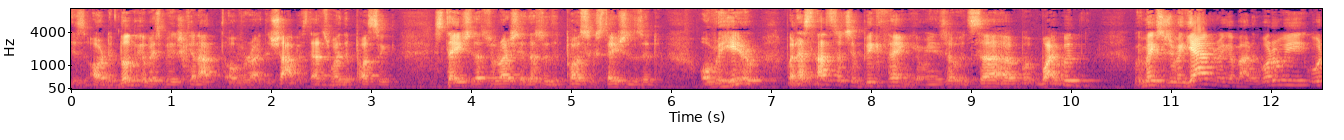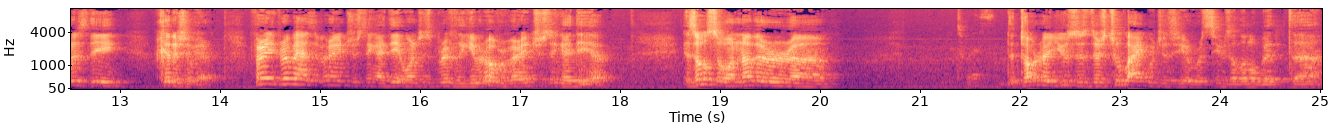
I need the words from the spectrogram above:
is, or the building of the mishkan cannot override the Shabbos. That's why the pasuk station. That's what Rashi said. That's what the pasuk stations it over here. But that's not such a big thing. I mean, so it's uh, why would we make such a big gathering about it? What are we? What is the chiddush of here? Very, Rebbe has a very interesting idea. I want to just briefly give it over. Very interesting idea. There's also another. Uh, the Torah uses. There's two languages here, which seems a little bit. Uh,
